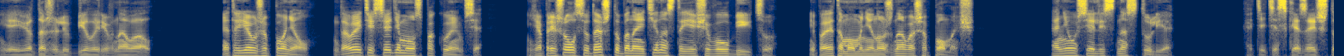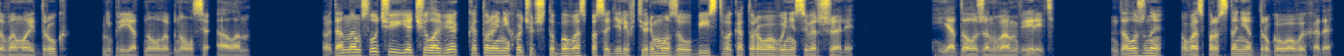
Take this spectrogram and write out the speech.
я ее даже любил и ревновал. Это я уже понял. Давайте сядем и успокоимся. Я пришел сюда, чтобы найти настоящего убийцу, и поэтому мне нужна ваша помощь». Они уселись на стулья. «Хотите сказать, что вы мой друг?» — неприятно улыбнулся Алан. «В данном случае я человек, который не хочет, чтобы вас посадили в тюрьму за убийство, которого вы не совершали. Я должен вам верить?» «Должны. У вас просто нет другого выхода».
